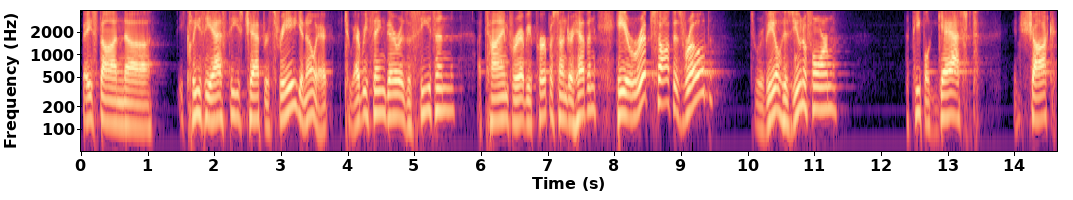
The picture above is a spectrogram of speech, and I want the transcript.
based on uh, Ecclesiastes chapter 3, you know, to everything there is a season, a time for every purpose under heaven. He rips off his robe to reveal his uniform. The people gasped in shock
